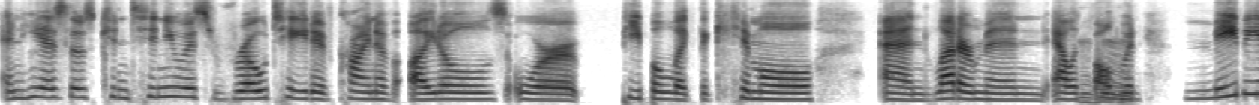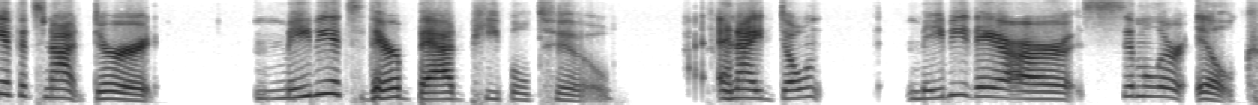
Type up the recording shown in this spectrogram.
and he has those continuous rotative kind of idols or people like the Kimmel and Letterman, Alec Mhm. Baldwin, maybe if it's not dirt, maybe it's they're bad people too. And I don't, maybe they are similar ilk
